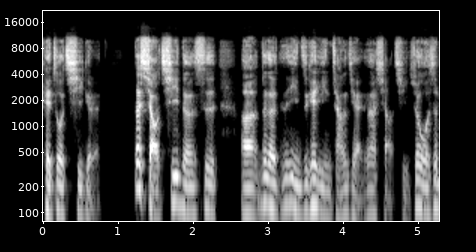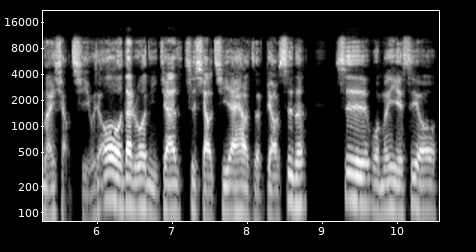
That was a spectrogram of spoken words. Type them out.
可以坐七个人。那小七呢是呃那个影子可以隐藏起来，叫小七。所以我是买小七。我说哦，但如果你家是小七爱好者，表示呢是我们也是有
